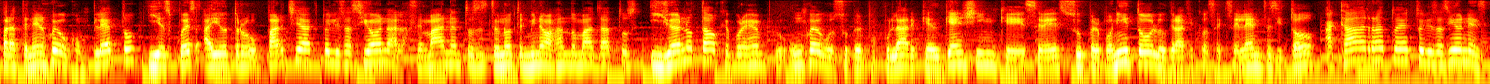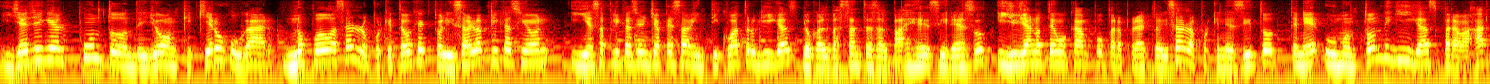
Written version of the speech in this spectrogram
para tener el juego completo y después hay otro parche de actualización a la semana, entonces uno termina bajando más datos. Y yo he notado que por ejemplo un juego súper popular que es Genshin que se ve súper bonito, los gráficos excelentes y todo, a cada rato hay actualizaciones y ya llegué al punto donde yo aunque quiero jugar no puedo hacerlo porque tengo que actualizar la aplicación y esa aplicación ya pesa 24 gigas, lo cual es bastante salvaje decir eso y yo ya no tengo campo para poder actualizarla porque necesito tener un montón de gigas para bajar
